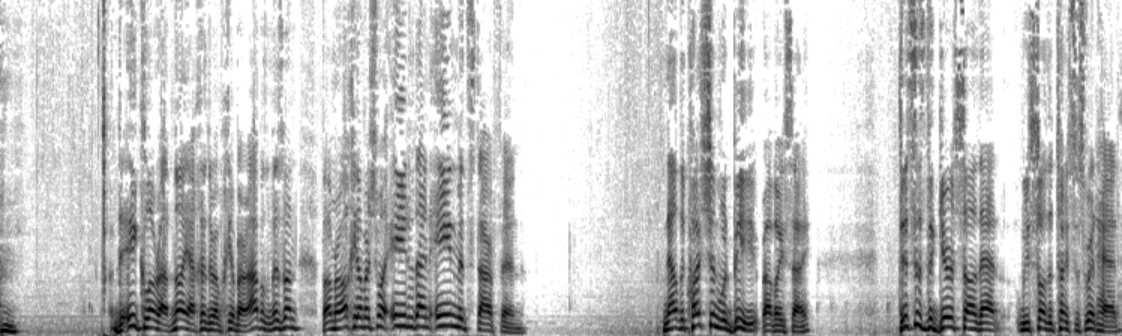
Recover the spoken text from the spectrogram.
De Ikla Rav Rav Eirudan Ein. Now the question would be, Rabbi say, this is the girsa that we saw the Tosis Rid had.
